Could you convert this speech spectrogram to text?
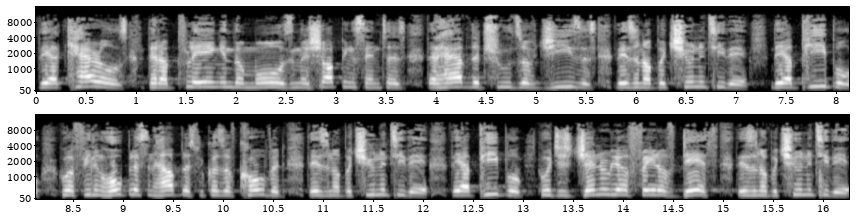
There are carols that are playing in the malls, in the shopping centers that have the truths of Jesus. There's an opportunity there. There are people who are feeling hopeless and helpless because of COVID. There's an opportunity there. There are people who are just generally afraid of death. There's an opportunity there.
